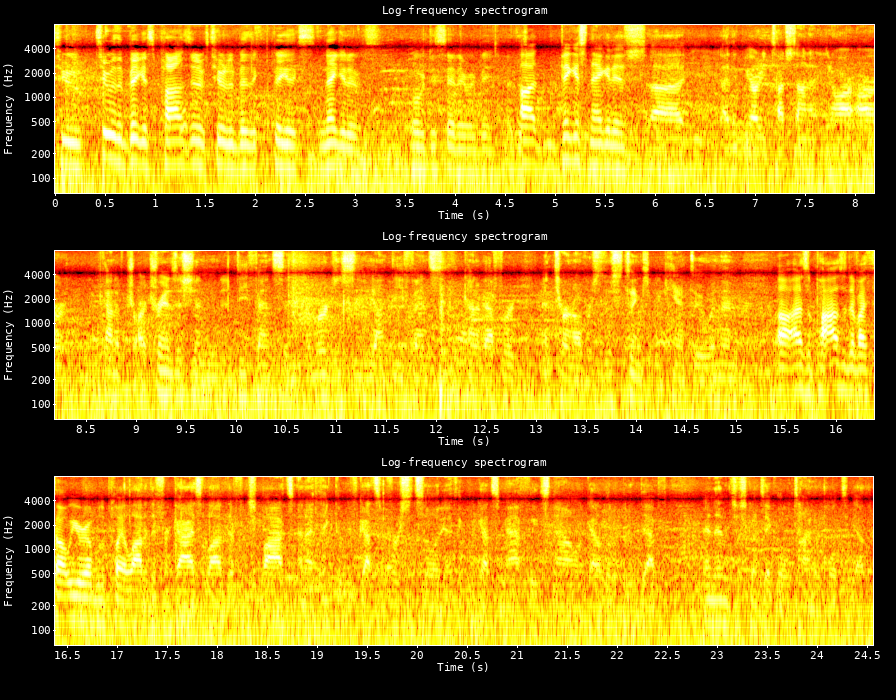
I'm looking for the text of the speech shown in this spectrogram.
two two of the biggest positives, two of the biggest, biggest negatives, what would you say they would be? Uh, biggest negatives, uh, I think we already touched on it. You know, our, our kind of our transition defense and emergency on defense kind of effort and turnovers. There's things that we can't do. And then uh, as a positive, I thought we were able to play a lot of different guys, a lot of different spots, and I think that we've got some versatility. I think we've got some athletes now. We've got a little bit of depth, and then it's just going to take a little time to pull it together.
